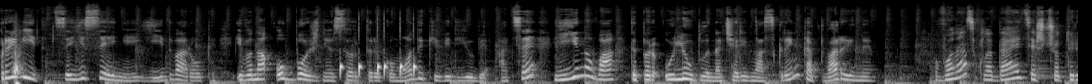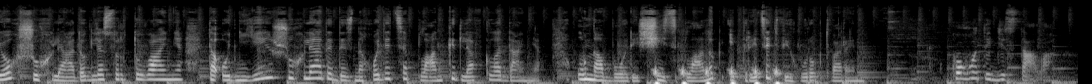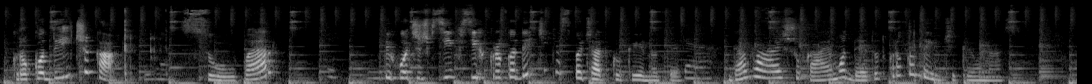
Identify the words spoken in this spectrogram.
Привіт! Це Єсенія, їй два роки, і вона обожнює сортири комодики від Юбі. А це її нова, тепер улюблена чарівна скринька тварини. Вона складається з чотирьох шухлядок для сортування та однієї шухляди, де знаходяться планки для вкладання. У наборі 6 планок і 30 фігурок тварин. Кого ти дістала? Крокодильчика? Супер! Ти хочеш всіх всіх крокодильчиків спочатку кинути? Давай шукаємо, де тут крокодильчики у нас.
